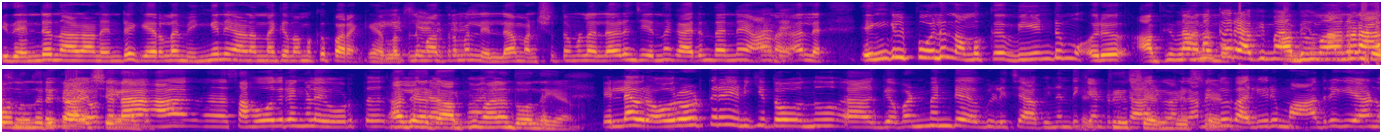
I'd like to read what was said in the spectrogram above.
ഇത് എന്റെ നാടാണ് എന്റെ കേരളം ഇങ്ങനെയാണെന്നൊക്കെ നമുക്ക് പറയാം. കേരളത്തിൽ മാത്രമല്ല എല്ലാ മനുഷ്യത്വമുള്ള എല്ലാവരും ചെയ്യുന്ന കാര്യം തന്നെയാണ്. അല്ലെ? എങ്കിൽ പോലും നമുക്ക് വീണ്ടും ഒരു അഭിമാനം അഭിമാനം തോന്നുന്ന ഒരു ആ, സഹോദരങ്ങളെ ഓർത്ത് അതെ അതെ അഭിമാനം തോന്നുകയാണ്. എല്ലാവരും ഓരോരുത്തരെ എനിക്ക് തോന്നുന്നു ആ, ഗവൺമെന്റ് വിളിച്ച് അഭിനന്ദിക്കേണ്ട ഒരു കാര്യമാണ്. കാരണം ഇത് വലിയൊരു മാതൃകയാണ്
